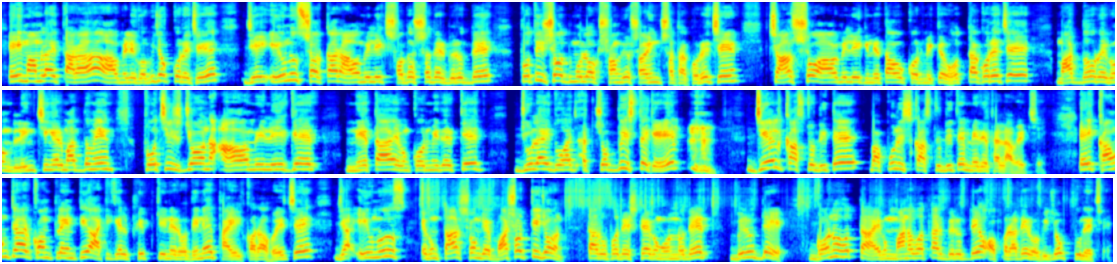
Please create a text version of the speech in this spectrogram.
এই মামলায় তারা আওয়ামী লীগ অভিযোগ করেছে যে ইউনুস সরকার আওয়ামী লীগ সদস্যদের বিরুদ্ধে প্রতিশোধমূলক সহিংসতা করেছে। চারশো আওয়ামী লীগ নেতা ও কর্মীকে হত্যা করেছে। মারধর এবং লিঞ্চিংয়ের মাধ্যমে পঁচিশ জন আওয়ামী লীগের নেতা এবং কর্মীদেরকে জুলাই দু হাজার চব্বিশ থেকে জেল কাস্টডিতে বা পুলিশ কাস্টডিতে মেরে ফেলা হয়েছে। এই কাউন্টার কমপ্লেনটি আর্টিকেল ফিফটিনের অধীনে ফাইল করা হয়েছে, যা ইউনুস এবং তার সঙ্গে বাষট্টি জন তার উপদেষ্টা এবং অন্যদের বিরুদ্ধে গণহত্যা এবং মানবতার বিরুদ্ধে অপরাধের অভিযোগ তুলেছে।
